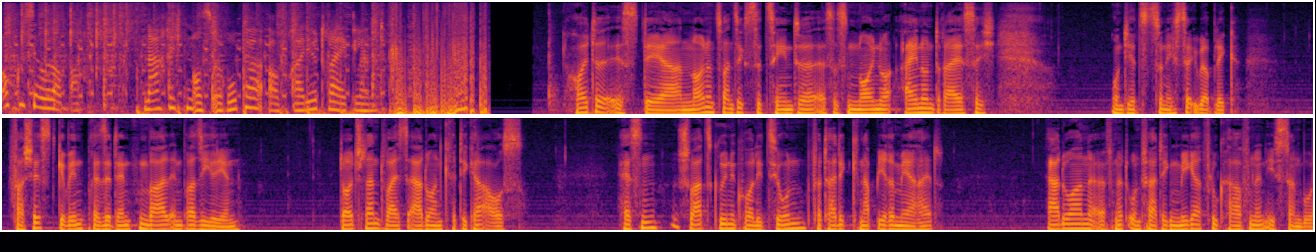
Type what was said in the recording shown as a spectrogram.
Fokus Europa. Nachrichten aus Europa auf Radio Dreieckland. Heute ist der 29.10. Es ist 9.31 Uhr und jetzt zunächst der Überblick. Faschist gewinnt Präsidentenwahl in Brasilien. Deutschland weist Erdogan-Kritiker aus. Hessen, schwarz-grüne Koalition, verteidigt knapp ihre Mehrheit. Erdogan eröffnet unfertigen Megaflughafen in Istanbul.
